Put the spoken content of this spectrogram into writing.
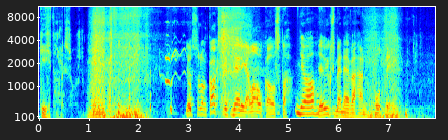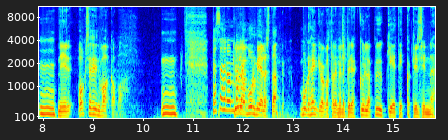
kiitollisuus. Jos sulla on 24 laukausta Joo, ja yksi menee vähän putiin, mm. niin onko se niin vakavaa? tässähän on Kyllä vähän... mun mielestä, mun henkilökohtainen mielipide, kyllä pyykkietikkakin sinne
